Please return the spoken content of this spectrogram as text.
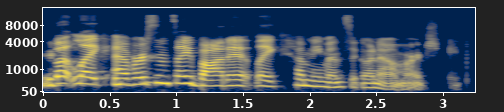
but like ever since I bought it, like how many months ago now? March, April,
